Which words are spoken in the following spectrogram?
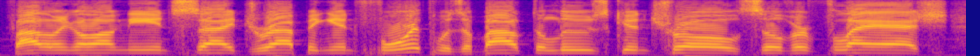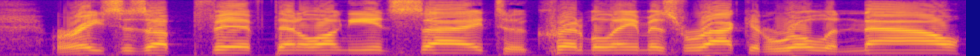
Following along the inside, dropping in fourth, was about to lose control. Silver Flash races up fifth. Then along the inside to Incredible Amos, rock and rolling now.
